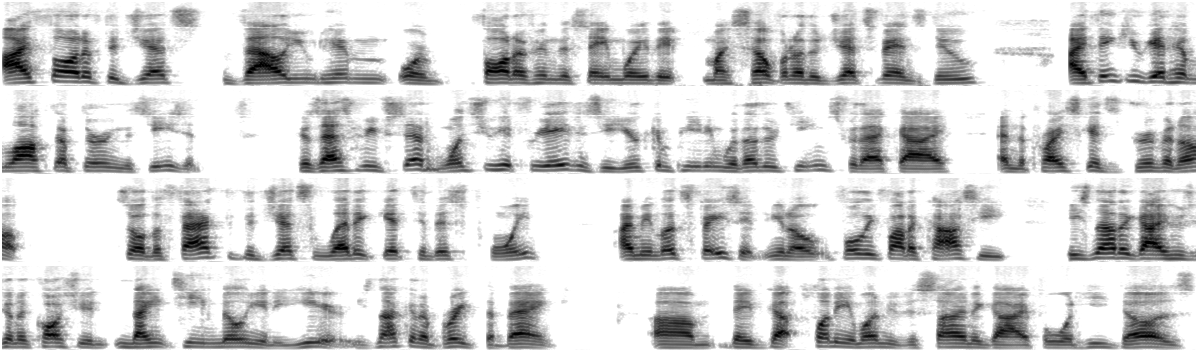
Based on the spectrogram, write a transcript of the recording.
I thought if the Jets valued him or thought of him the same way that myself and other Jets fans do, I think you get him locked up during the season. Because as we've said, once you hit free agency, you're competing with other teams for that guy, and the price gets driven up. So the fact that the Jets let it get to this point, I mean, let's face it, you know, Foley Fatukasi, he's not a guy who's going to cost you 19 million a year. He's not going to break the bank. Um, they've got plenty of money to sign a guy for what he does.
